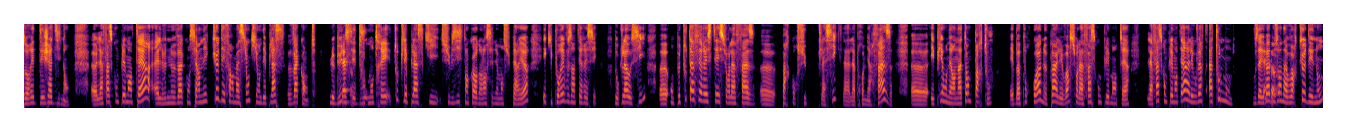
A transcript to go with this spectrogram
aurait déjà dit non. Euh, la phase complémentaire, elle ne va concerner que des formations qui ont des places vacantes. Le but, c'est de vous montrer toutes les places qui subsistent encore dans l'enseignement supérieur et qui pourraient vous intéresser. Donc là aussi, euh, on peut tout à fait rester sur la phase euh, parcoursup classique, la, la première phase, euh, et puis on est en attente partout et ben pourquoi ne pas aller voir sur la phase complémentaire? La phase complémentaire, elle est ouverte à tout le monde. Vous n'avez pas besoin d'avoir que des noms.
